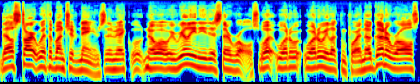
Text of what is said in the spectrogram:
they'll start with a bunch of names and they're like, well, no, what we really need is their roles. What what are, what are we looking for? And they'll go to roles,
